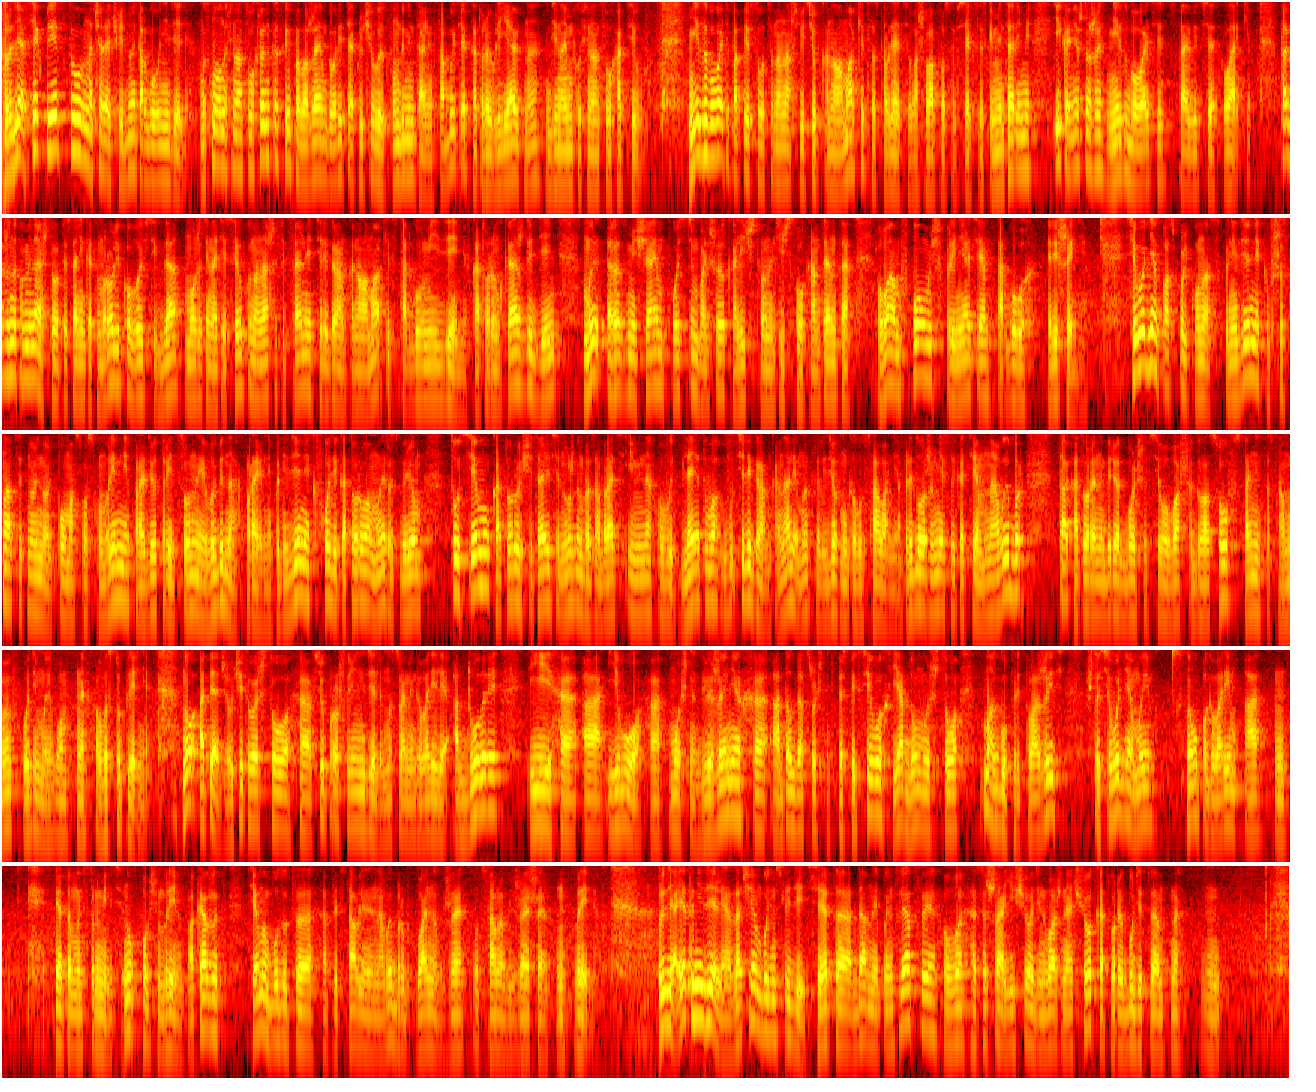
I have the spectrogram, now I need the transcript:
Друзья, всех приветствую в начале очередной торговой недели. Мы снова на финансовых рынках и продолжаем говорить о ключевых, фундаментальных событиях, которые влияют на динамику финансовых активов. Не забывайте подписываться на наш YouTube канал Амаркет, оставляйте ваши вопросы в секции с комментариями и, конечно же, не забывайте ставить лайки. Также напоминаю, что в описании к этому ролику вы всегда можете найти ссылку на наш официальный телеграм-канал Амаркет с торговыми идеями, в котором каждый день мы размещаем, постим большое количество аналитического контента вам в помощь в принятия торговых решений. Сегодня, поскольку у нас понедельник, в 16.00 по московскому времени пройдет традиционный вебинар «Правильный понедельник», в ходе которого мы разберем ту тему, которую считаете нужным разобрать именно вы. Для этого в телеграм-канале мы проведем голосование. Предложим несколько тем на выбор. Та, которая наберет больше всего ваших голосов, станет основной в ходе моего э, выступления. Но, опять же, учитывая, что э, всю прошлую неделю мы с вами говорили о долларе и э, о его мощных движениях, о долгосрочных перспективах, я думаю, что могу предположить, что сегодня мы снова поговорим о этом инструменте. Ну, в общем, время покажет. Темы будут представлены на выбор буквально уже вот в самое ближайшее время. Друзья, эта неделя. Зачем будем следить? Это данные по инфляции. В США еще один важный отчет, который будет э,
